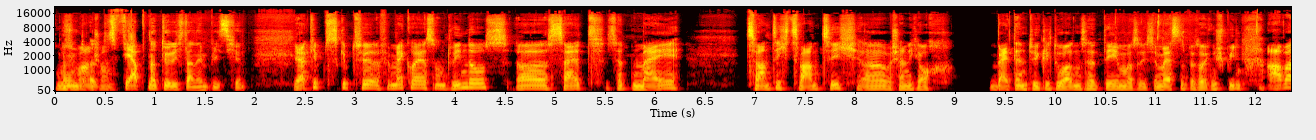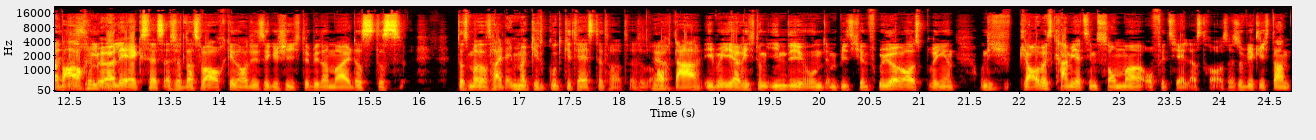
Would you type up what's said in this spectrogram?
Muss und das färbt natürlich dann ein bisschen. Ja, gibt's gibt's für, für macOS und Windows äh, seit seit Mai 2020, äh, wahrscheinlich auch weiterentwickelt worden seitdem, also ist ja meistens bei solchen Spielen. Aber war auch im Early Access, also das war auch genau diese Geschichte wieder mal, dass das dass man das halt immer gut getestet hat. Also ja. auch da eben eher Richtung Indie und ein bisschen früher rausbringen. Und ich glaube, es kam jetzt im Sommer offiziell erst raus. Also wirklich dann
